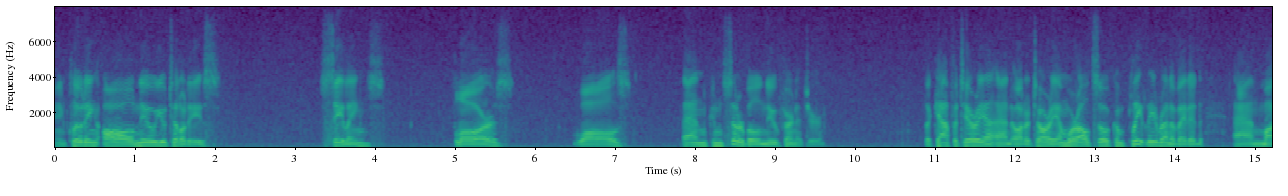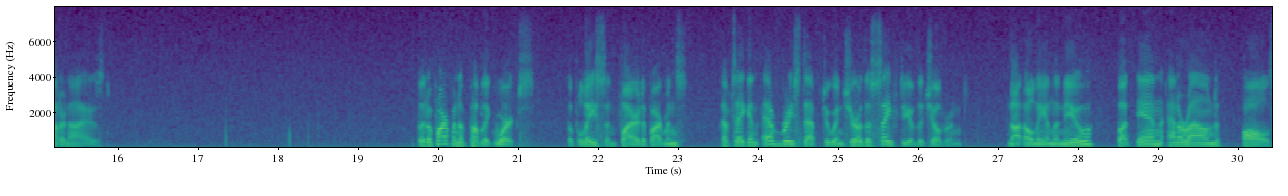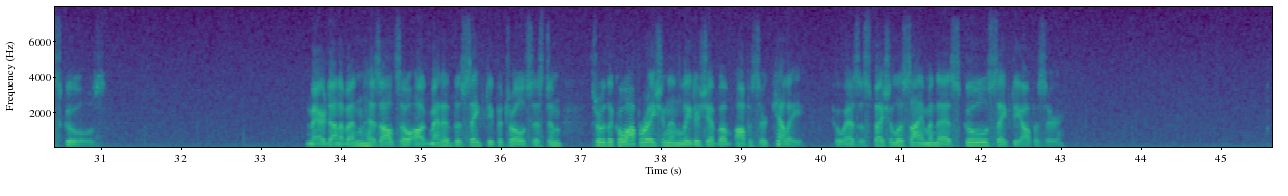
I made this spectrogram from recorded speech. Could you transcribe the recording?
including all new utilities, ceilings, floors, walls, and considerable new furniture. The cafeteria and auditorium were also completely renovated and modernized. The Department of Public Works, the police and fire departments have taken every step to ensure the safety of the children, not only in the new, but in and around all schools. Mayor Donovan has also augmented the safety patrol system through the cooperation and leadership of Officer Kelly, who has a special assignment as school safety officer.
